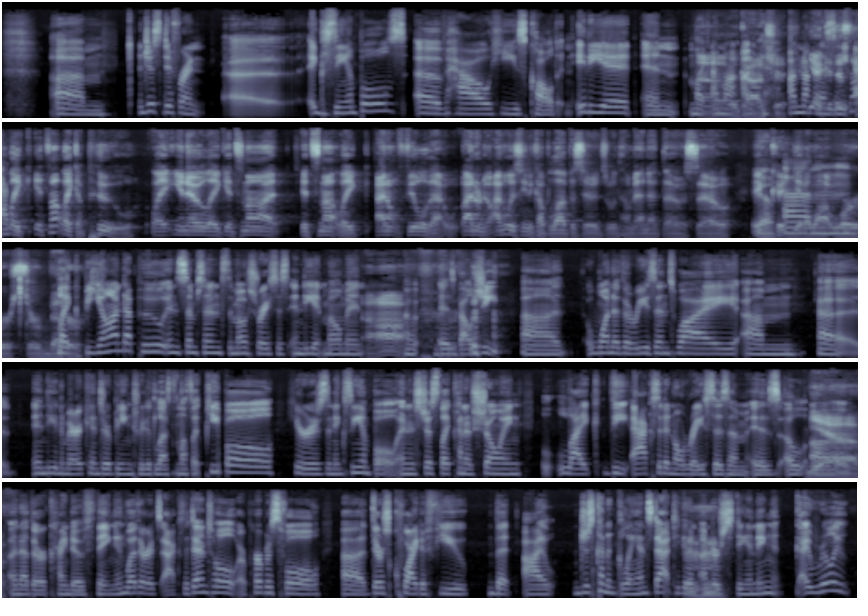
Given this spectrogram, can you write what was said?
um just different uh examples of how he's called an idiot and like I'm Oh, not gotcha. I'm, I'm not yeah, gonna because it's not ev- like it's not like Apu. Like you know, like it's not. It's not like I don't feel that. I don't know. I've only seen a couple episodes with him in it though, so it Yeah. could get a lot Um, worse or better. like beyond Apu in Simpsons, the most racist Indian moment ah, uh, is Baljeet. uh, one of the reasons why um, uh, Indian Americans are being treated less and less like people. Here's an example, and it's just like kind of showing like the accidental racism is a, a- Yeah. another kind of thing, and whether it's accidental or purposeful, uh, there's quite a few that I just kind of glanced at to get an understanding. I really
